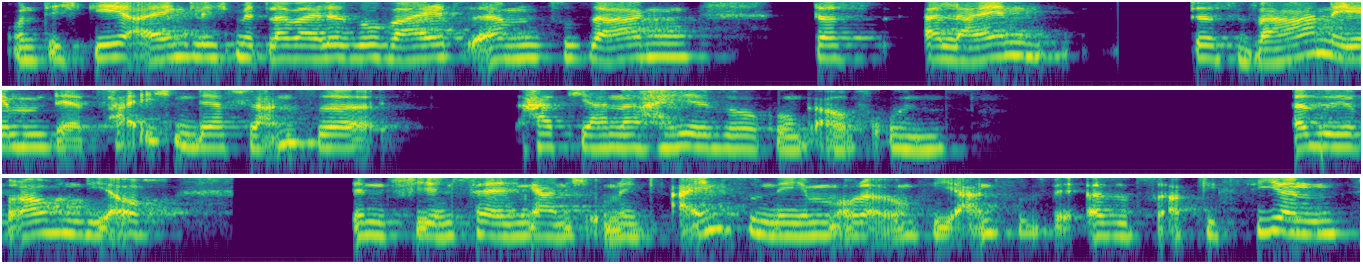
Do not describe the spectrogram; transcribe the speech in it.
Und ich gehe eigentlich mittlerweile so weit ähm, zu sagen, dass allein das Wahrnehmen der Zeichen der Pflanze hat ja eine Heilwirkung auf uns. Also wir brauchen die auch in vielen Fällen gar nicht unbedingt einzunehmen oder irgendwie anzu, also zu applizieren,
